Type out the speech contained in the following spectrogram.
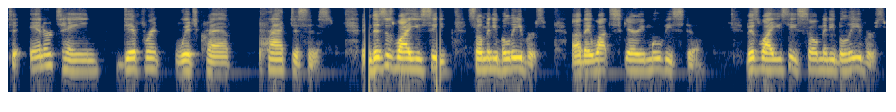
to entertain different witchcraft practices. And this is why you see so many believers, uh, they watch scary movies still. This is why you see so many believers,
